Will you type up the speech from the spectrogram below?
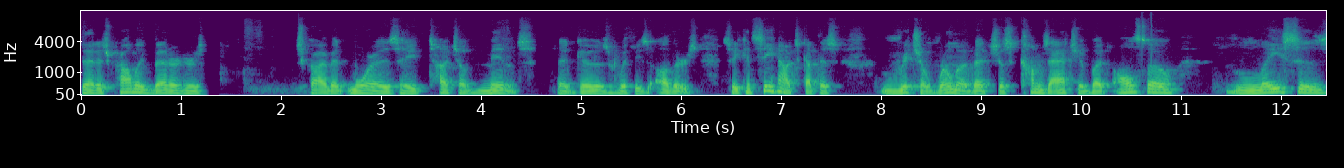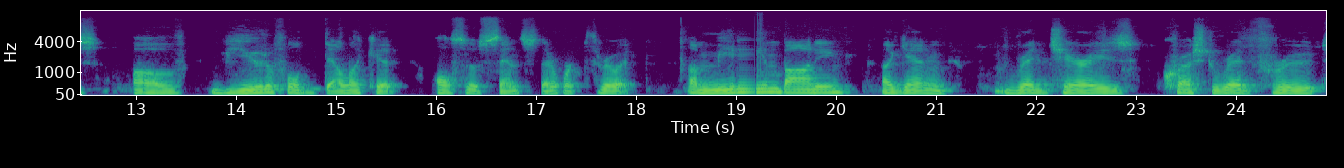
that it's probably better to describe it more as a touch of mint that goes with these others. So you can see how it's got this rich aroma that just comes at you, but also laces of beautiful, delicate, also scents that are worked through it. A medium body, again, red cherries, crushed red fruit,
